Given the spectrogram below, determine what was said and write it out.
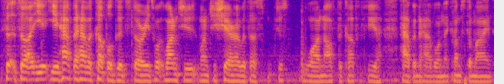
So, so uh, you, you have to have a couple good stories. Why why don't you Why don't you share it with us? Just one off the cuff, if you happen to have one that comes to mind.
